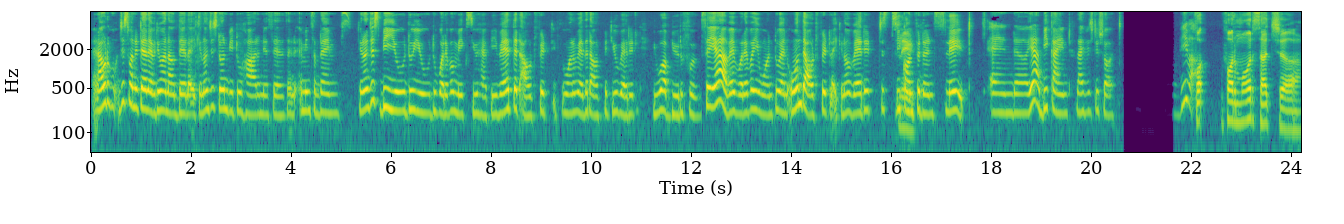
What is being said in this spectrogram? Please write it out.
And I would just want to tell everyone out there, like, you know, just don't be too hard on yourselves. And I mean, sometimes, you know, just be you, do you, do whatever makes you happy. Wear that outfit. If you want to wear that outfit, you wear it. You are beautiful. So yeah, wear whatever you want to and own the outfit. Like, you know, wear it. Just be Slay it. confident. Slay it. And uh, yeah, be kind. Life is too short. Viva! for for more such uh,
